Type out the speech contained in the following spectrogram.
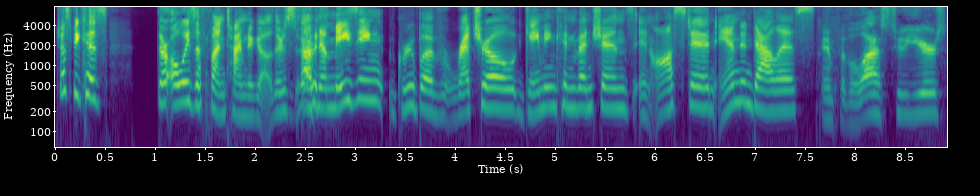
just because they're always a fun time to go. There's an amazing group of retro gaming conventions in Austin and in Dallas. And for the last two years,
